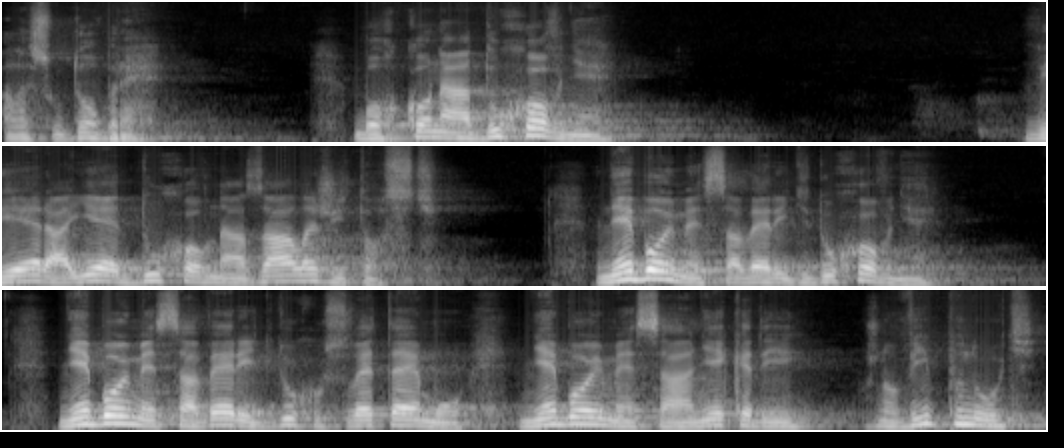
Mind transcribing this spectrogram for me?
Ale sú dobré. Boh koná duchovne. Viera je duchovná záležitosť. Nebojme sa veriť duchovne. Nebojme sa veriť Duchu Svetému. Nebojme sa niekedy možno vypnúť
